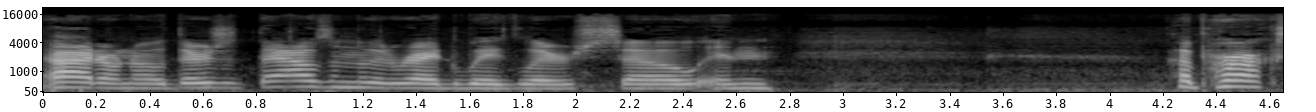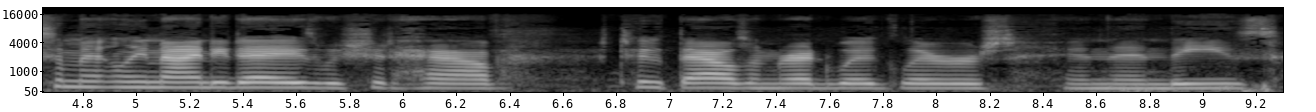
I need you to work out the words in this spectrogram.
I don't know. There's a thousand of the red wigglers. So in approximately 90 days, we should have 2,000 red wigglers, and then these,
